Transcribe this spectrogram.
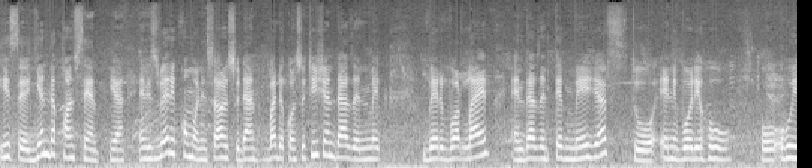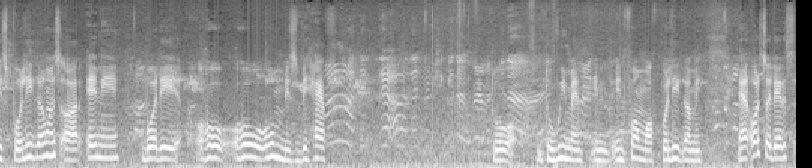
is a gender concern, yeah. And it's very common in south sudan but the constitution doesn't make very broad line and doesn't take measures to anybody who who, who is polygamous or anybody who who, who to to women in in form of polygamy and also there is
